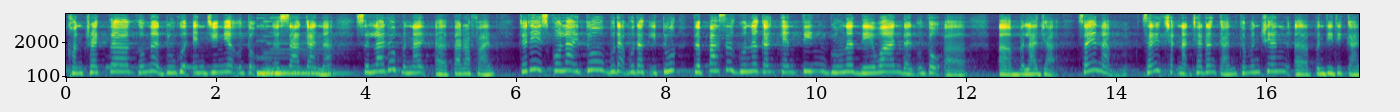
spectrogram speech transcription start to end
kontraktor, kalau nak tunggu engineer untuk mengesahkan, ah, selalu menaik uh, tarafan. Jadi sekolah itu, budak-budak itu terpaksa gunakan kantin, guna dewan dan untuk uh, uh, belajar. Saya nak saya nak cadangkan Kementerian uh, Pendidikan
